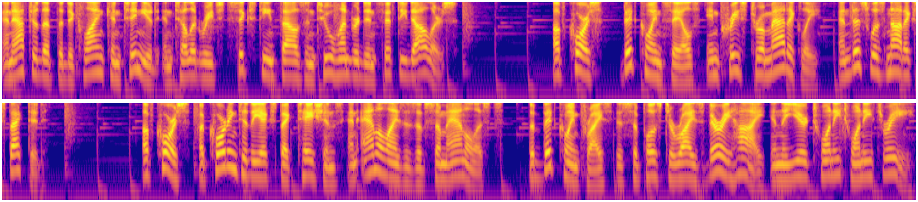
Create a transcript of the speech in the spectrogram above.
and after that, the decline continued until it reached $16,250. Of course, Bitcoin sales increased dramatically, and this was not expected. Of course, according to the expectations and analyses of some analysts, the Bitcoin price is supposed to rise very high in the year 2023.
